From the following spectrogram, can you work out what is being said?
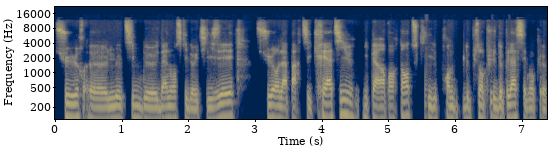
sur euh, le type d'annonce qu'il doit utiliser, sur la partie créative hyper importante, qui prend de plus en plus de place. Et donc, euh,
